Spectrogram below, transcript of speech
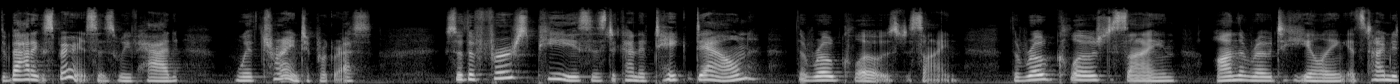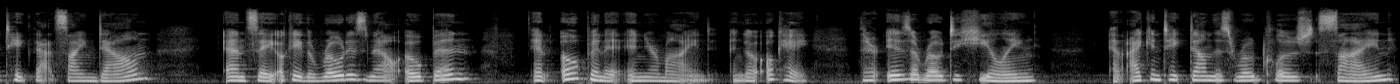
the bad experiences we've had with trying to progress. So the first piece is to kind of take down the road closed sign. The road closed sign on the road to healing. It's time to take that sign down and say, okay, the road is now open and open it in your mind and go, okay, there is a road to healing and I can take down this road closed sign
